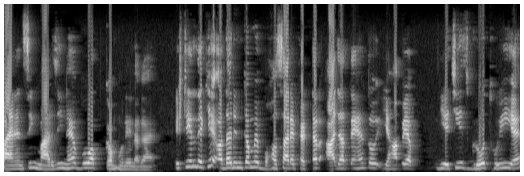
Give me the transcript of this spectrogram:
फाइनेंसिंग मार्जिन है, वो अब कम होने लगा है। स्टिल देखिए अदर इनकम में बहुत सारे फैक्टर आ जाते हैं तो यहाँ पे अब ये चीज़ ग्रोथ हुई है।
